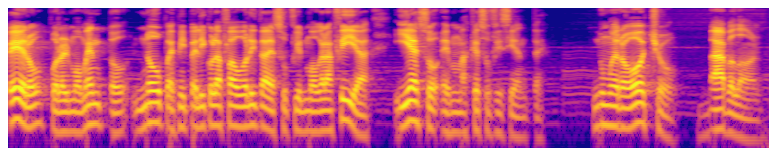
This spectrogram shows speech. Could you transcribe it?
pero por el momento Nope es mi película favorita de su filmografía y eso es más que suficiente. Número 8. Babylon.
